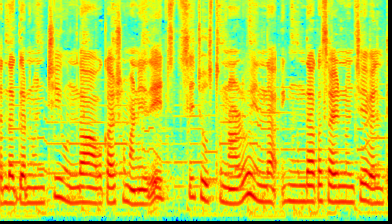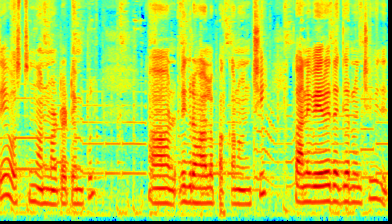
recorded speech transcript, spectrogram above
దగ్గర నుంచి ఉందా అవకాశం అనేది చూస్తున్నాడు. ఇందా ఇందాక సైడ్ నుంచే వెళ్తే వస్తుందన్నమాట టెంపుల్. విగ్రహాల పక్క నుంచి. కానీ వేరే దగ్గర నుంచి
